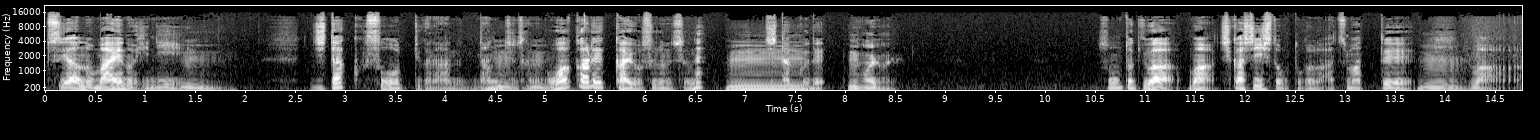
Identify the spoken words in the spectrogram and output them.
通夜の前の日にうん。自宅葬っていうかなあのなんていうんですかね、うんうん。お別れ会をするんですよね。うん。自宅で。うんはいはい。その時はまあ近しい人とかが集まってうん。まあ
